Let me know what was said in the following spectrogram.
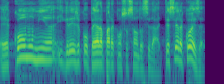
é como minha igreja coopera para a construção da cidade. Terceira coisa,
